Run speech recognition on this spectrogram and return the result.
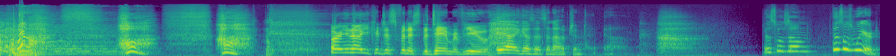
Or, you know, you could just finish the damn review. Yeah, I guess that's an option. Yeah. This was um, this was weird.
